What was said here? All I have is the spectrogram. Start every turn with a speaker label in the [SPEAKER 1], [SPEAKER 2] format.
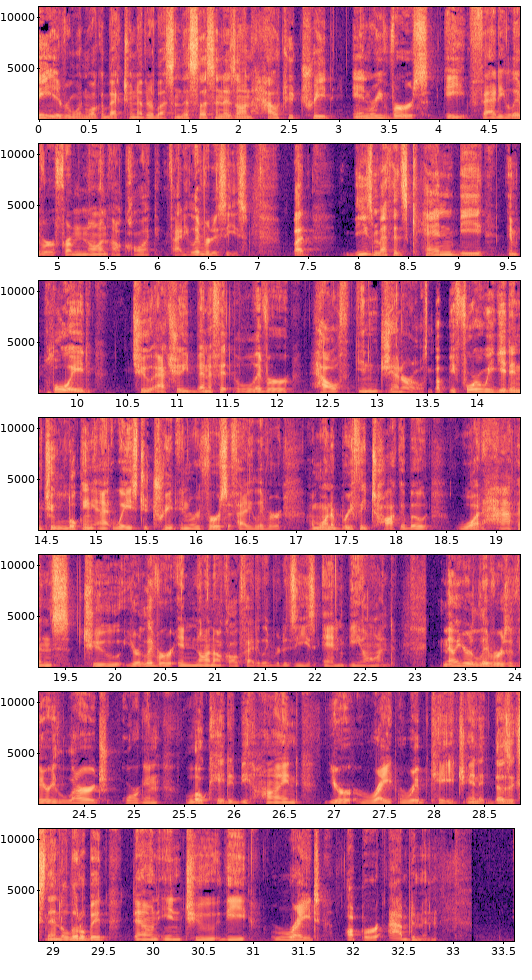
[SPEAKER 1] Hey everyone, welcome back to another lesson. This lesson is on how to treat and reverse a fatty liver from non alcoholic fatty liver disease. But these methods can be employed to actually benefit liver health in general. But before we get into looking at ways to treat and reverse a fatty liver, I want to briefly talk about what happens to your liver in non alcoholic fatty liver disease and beyond. Now, your liver is a very large organ located behind your right rib cage, and it does extend a little bit down into the right upper abdomen.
